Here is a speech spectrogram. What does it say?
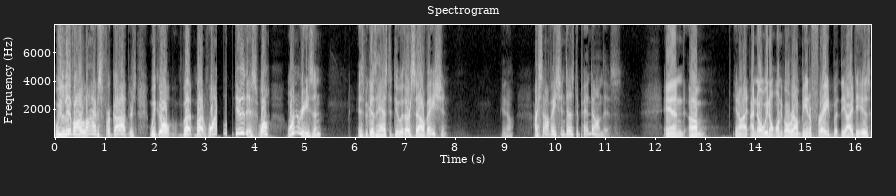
we live our lives for God. There's, we go, but but why do we do this? Well, one reason is because it has to do with our salvation. You know, our salvation does depend on this. And, um, you know, I, I know we don't want to go around being afraid, but the idea is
